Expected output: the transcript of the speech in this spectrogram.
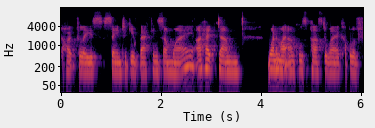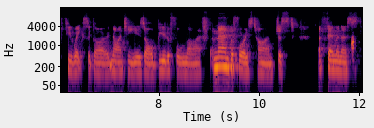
hopefully is seen to give back in some way. I had um, one of my uncles passed away a couple of few weeks ago, ninety years old, beautiful life, a man before his time, just a feminist.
